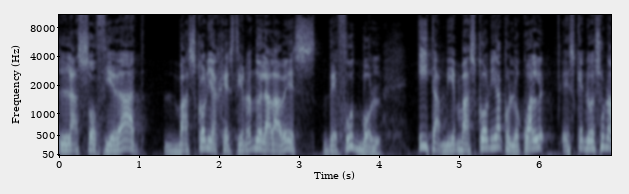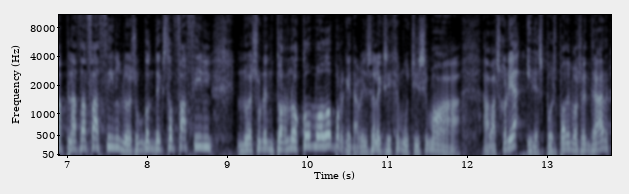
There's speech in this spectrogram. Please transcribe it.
la sociedad Basconia gestionando el Alavés de fútbol y también Basconia, con lo cual es que no es una plaza fácil, no es un contexto fácil, no es un entorno cómodo, porque también se le exige muchísimo a, a Basconia y después podemos entrar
